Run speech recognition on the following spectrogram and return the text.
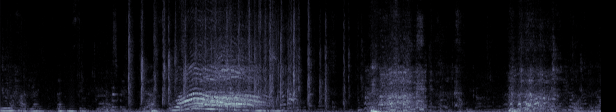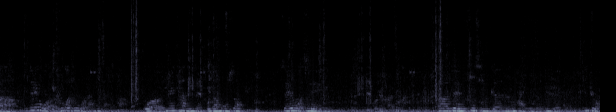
看。Yes, it's really hard. Let let me see. Yes. 哇！其实我觉得，对于我，如果说我来回答的话，我因为看了一本书叫《目送》，所以我对，呃，对父亲跟孩子的，就是这种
